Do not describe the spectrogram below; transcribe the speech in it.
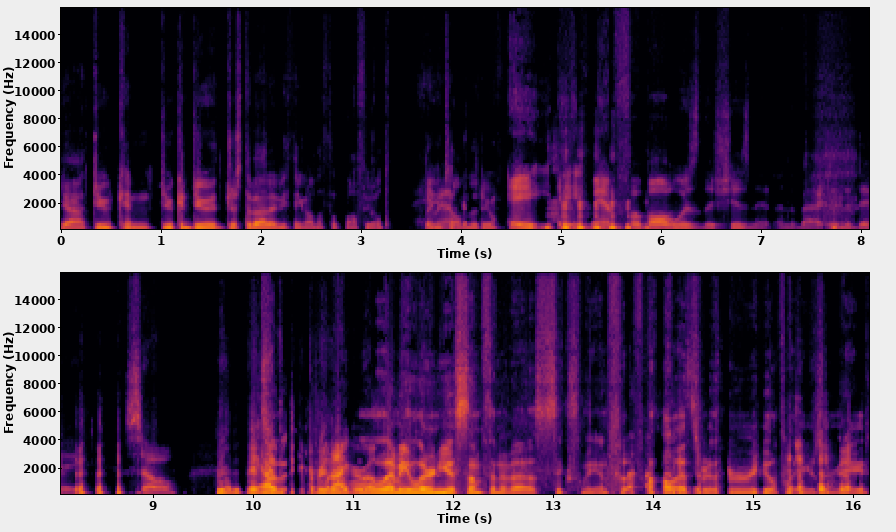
yeah, dude can dude can do just about anything on the football field hey that you tell him to do. eight eight man football was the shiznit in the back in the day. So They had had to to I everything. grew up Let on. me learn you something about six man football. That's where the real players are made.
